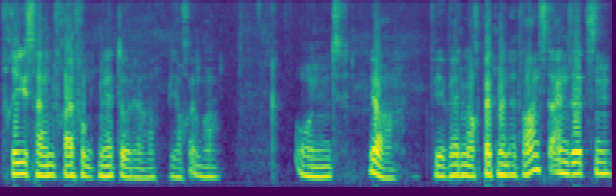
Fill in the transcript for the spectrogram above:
Friedrichshain Freifunknet oder wie auch immer. Und ja, wir werden auch Batman Advanced einsetzen.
